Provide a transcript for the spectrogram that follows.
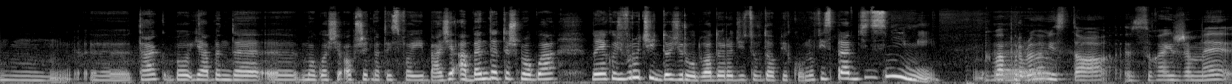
Mm, y, tak, bo ja będę y, mogła się oprzeć na tej swojej bazie, a będę też mogła no, jakoś wrócić do źródła, do rodziców, do opiekunów i sprawdzić z nimi. Chyba problemem jest to, słuchaj, że my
